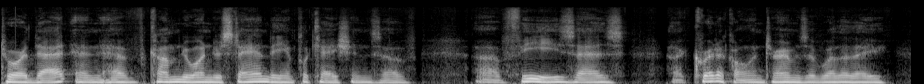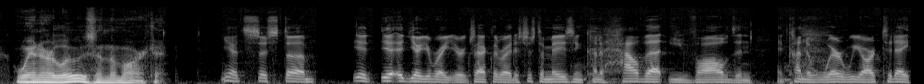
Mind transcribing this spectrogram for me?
toward that and have come to understand the implications of fees as uh, critical in terms of whether they win or lose in the market. Yeah, it's just, uh, it, it, yeah, you're right. You're exactly right. It's just amazing kind of how that evolved and, and kind of where we are today.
